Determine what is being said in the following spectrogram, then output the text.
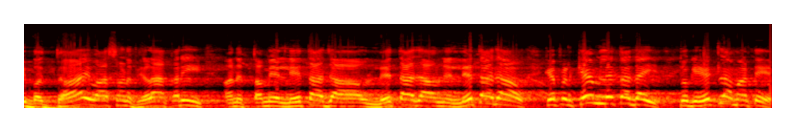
એ બધાય વાસણ ભેળા કરી અને તમે લેતા જાઓ લેતા જાઓ ને લેતા જાઓ. કે પણ કેમ લેતા જાય? તો કે, એટલા માટે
